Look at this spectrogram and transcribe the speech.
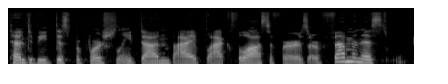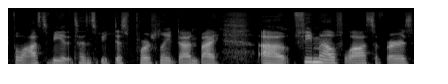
tend to be disproportionately done by black philosophers or feminist philosophy that tends to be disproportionately done by uh, female philosophers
